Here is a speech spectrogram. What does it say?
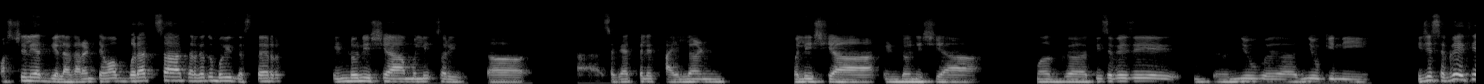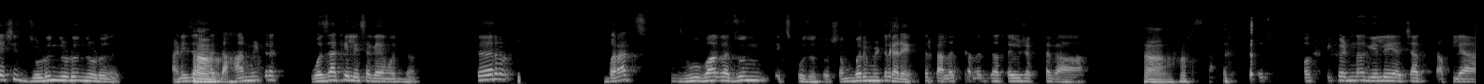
ऑस्ट्रेलियात गेला कारण तेव्हा बराचसा जर का तू बघितलंस तर इंडोनेशिया मली सॉरी सगळ्यात पहिले थायलंड मलेशिया इंडोनेशिया मग ती सगळे जे न्यू न्यू गिनी हे जे सगळे हे अशी जोडून जोडून जोडून आहेत आणि जर का. दहा मीटर वजा केले सगळ्यामधनं तर बराच भूभाग अजून एक्सपोज होतो शंभर मीटर. फक्त चालत चालत जाता येऊ शकतं का. मग तिकडनं गेले याच्यात आपल्या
